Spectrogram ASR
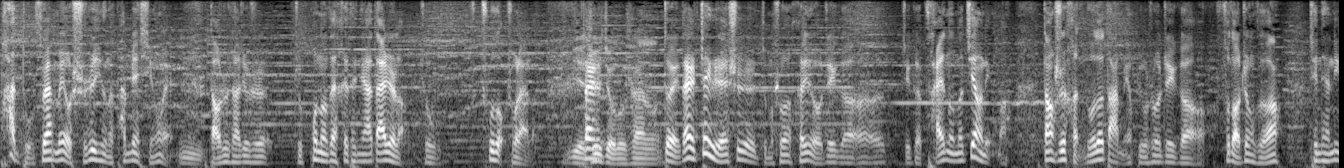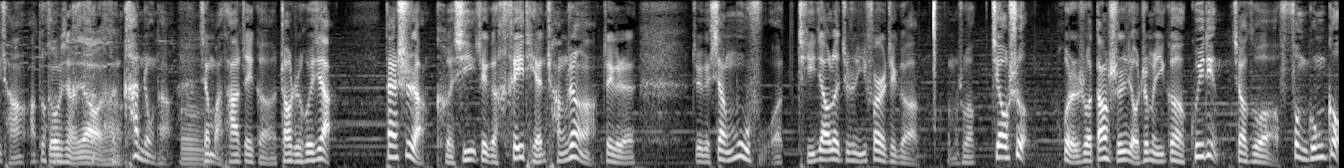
叛徒，虽然没有实质性的叛变行为，嗯，导致他就是就不能在黑田家待着了，就出走出来了。也是九度山了，对，但是这个人是怎么说，很有这个呃这个才能的将领嘛。当时很多的大名，比如说这个福岛正则、天田利长啊，都想要很很看重他，嗯想把他这个招至麾下。但是啊，可惜这个黑田长政啊，这个人，这个向幕府提交了就是一份这个 怎么说交涉，或者说当时有这么一个规定，叫做奉公购。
